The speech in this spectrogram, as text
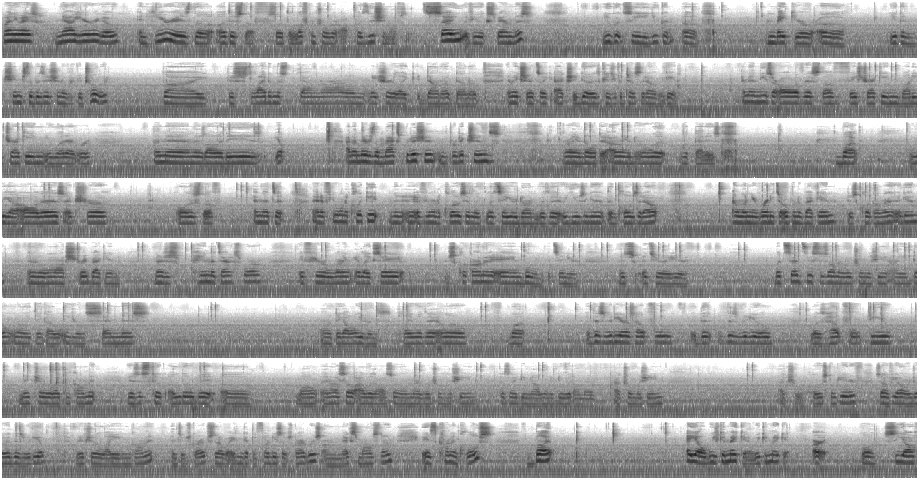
But anyways, now here we go. And here is the other stuff. So the left controller position offset. So if you expand this, you could see you can uh, make your uh, you can change the position of your controller by just sliding this down and around make sure like down up down up and make sure it's like actually good because you can test it out in the game. And then these are all of this stuff, face tracking, body tracking, whatever. And then there's all of these, yep. And then there's the max prediction and predictions. I don't even know what I don't even know what, what that is. But we got all of this extra, all this stuff, and that's it. And if you want to click it, if you want to close it, like let's say you're done with it, using it, then close it out. And when you're ready to open it back in just click on it again and it'll launch straight back in. Now just pin the taskbar. If you're wanting it like say just click on it and boom it's in here. It's it's here right here. But since this is on a virtual machine I don't really think I will even send this don't think I will even play with it a little but if this video is helpful if this, if this video was helpful to you, make sure to like and comment because this took a little bit uh while and also I was also on my virtual machine because I do not want to do it on my actual machine actual host computer. So if y'all enjoyed this video make sure to like and comment and subscribe so that way I can get to 30 subscribers our next milestone. Is coming close but hey yo we can make it. We can make it. All right. Well see y'all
